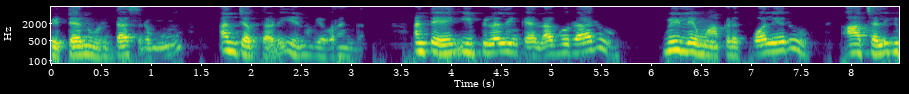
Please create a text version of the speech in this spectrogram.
పెట్టాను వృద్ధాశ్రమం అని చెప్తాడు ఈయన వివరంగా. అంటే ఈ పిల్లలు ఇంకా ఎలాగూ రారు వీళ్ళేమో అక్కడికి పోలేరు ఆ చలికి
